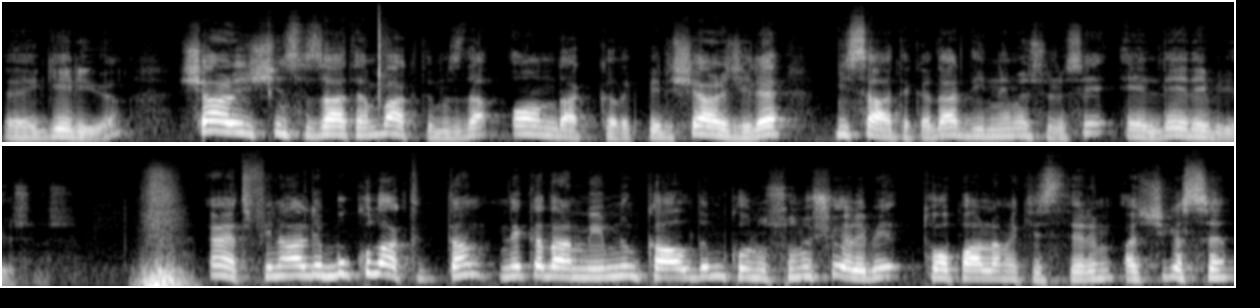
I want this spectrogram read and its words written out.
e, geliyor. Şarj içinse zaten baktığımızda 10 dakikalık bir şarj ile 1 saate kadar dinleme süresi elde edebiliyorsunuz. Evet finalde bu kulaklıktan ne kadar memnun kaldığım konusunu şöyle bir toparlamak isterim. Açıkçası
